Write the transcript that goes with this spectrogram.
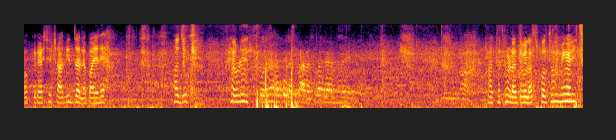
अकराशे चाळीस झाल्या पायऱ्या. अजून. एवढे. आता थोड्याच वेळाच पोचून मी गाईच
